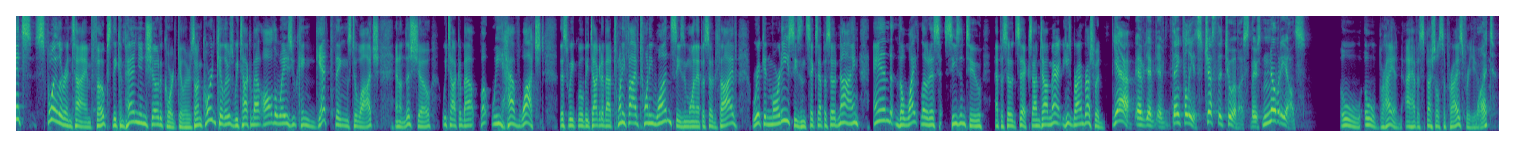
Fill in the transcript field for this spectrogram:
It's spoiler in time, folks, the companion show to Cord Killers. On Cord Killers, we talk about all the ways you can get things to watch. And on this show, we talk about what we have watched. This week, we'll be talking about 2521, season one, episode five, Rick and Morty, season six, episode nine, and The White Lotus, season two, episode six. I'm Tom Merritt. He's Brian Brushwood. Yeah. Uh, uh, uh, thankfully, it's just the two of us. There's nobody else. Oh, oh, Brian, I have a special surprise for you. What?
